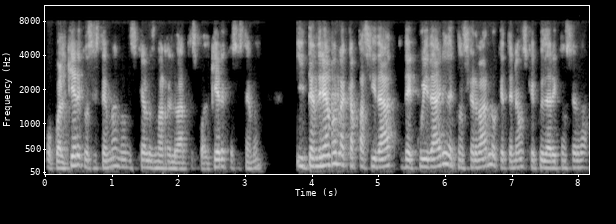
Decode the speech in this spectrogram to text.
o cualquier ecosistema, no que los más relevantes, cualquier ecosistema, y tendríamos la capacidad de cuidar y de conservar lo que tenemos que cuidar y conservar.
